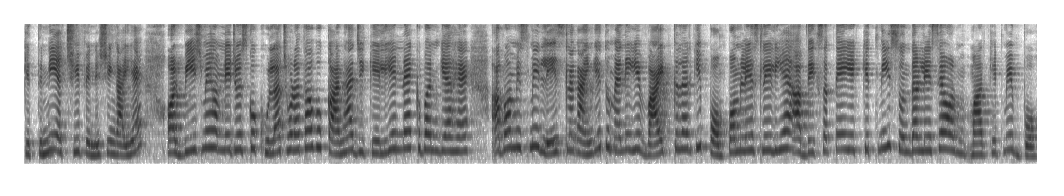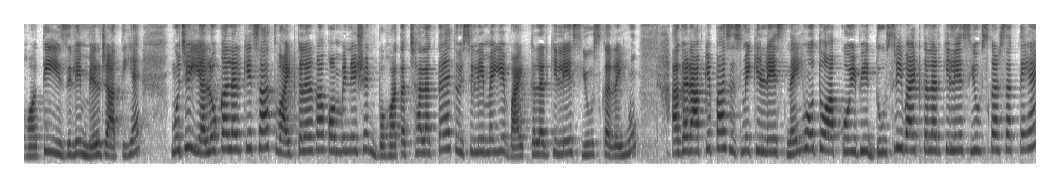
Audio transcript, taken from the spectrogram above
कितनी अच्छी फिनिशिंग आई है। और बीच में हमने जो इसको खुला छोड़ा था, वो कान्हा जी के लिए नेक बन गया है। अब हम इसमें लेस लगाएँगे तो मैंने ये व्हाइट कलर की पॉम्पम लेस ले ली है। आप देख सकते हैं, ये कितनी सुंदर लेस है और मार्केट में बहुत ही ईजिली मिल जाती है। मुझे येलो कलर के साथ व्हाइट कलर का कॉम्बिनेशन बहुत अच्छा लगता है तो इसीलिए मैं ये व्हाइट कलर की लेस यूज़ कर रही हूँ। अगर आपके पास इसमें की लेस नहीं हो तो आप कोई भी दूसरी व्हाइट कलर की लेस यूज़ कर सकते हैं,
